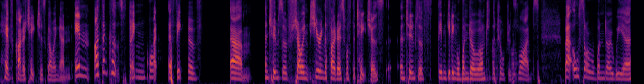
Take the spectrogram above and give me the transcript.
have kind of teachers going in. And I think it's been quite effective um, in terms of showing sharing the photos with the teachers in terms of them getting a window onto the children's lives but also a window where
